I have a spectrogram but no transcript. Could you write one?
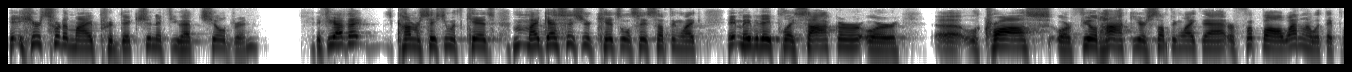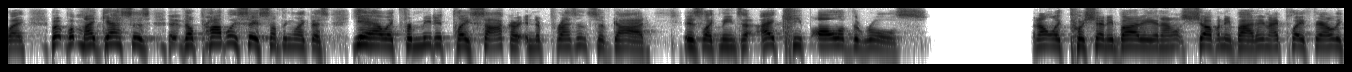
Here's sort of my prediction if you have children. If you have that conversation with kids, my guess is your kids will say something like maybe they play soccer or uh, lacrosse or field hockey or something like that or football. Well, I don't know what they play, but but my guess is they'll probably say something like this. Yeah, like for me to play soccer in the presence of God is like means that I keep all of the rules. And I don't like push anybody and I don't shove anybody and I play fairly.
